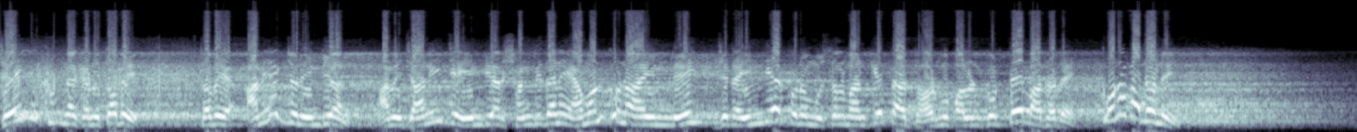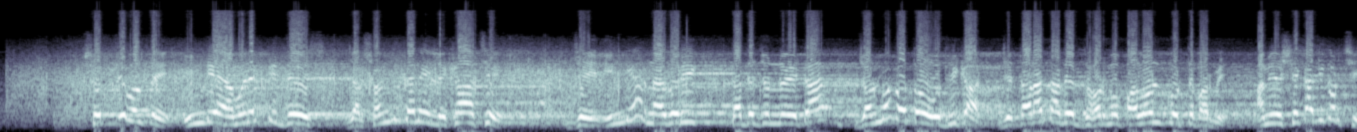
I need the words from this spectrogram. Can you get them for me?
যেই লিখুক না কেন, তবে তবে আমি একজন ইন্ডিয়ান আমি জানি যে ইন্ডিয়ার সংবিধানে এমন কোনো আইন নেই যেটা ইন্ডিয়ার কোনো মুসলমানকে তার ধর্ম পালন করতে বাধা দেয়। কোনো বাধা নেই। সত্যি বলতে ইন্ডিয়া এমন একটি দেশ যার সংবিধানে লেখা আছে যে ইন্ডিয়ার নাগরিক তাদের জন্য এটা জন্মগত অধিকার যে তারা তাদের ধর্ম পালন করতে পারবে। আমিও সে কাজই করছি।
